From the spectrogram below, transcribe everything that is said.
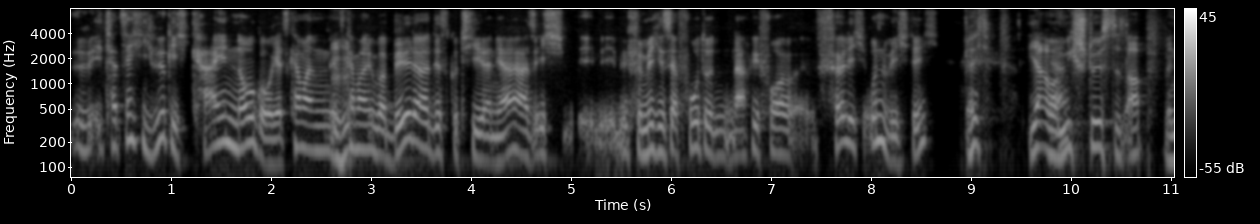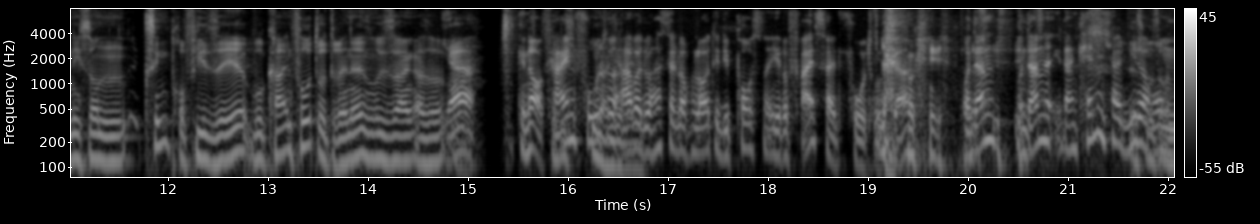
äh, tatsächlich wirklich kein No-Go. Jetzt kann man, mhm. jetzt kann man über Bilder diskutieren, ja. Also ich, für mich ist ja Foto nach wie vor völlig unwichtig. Echt? Ja, aber ja. mich stößt es ab, wenn ich so ein Xing-Profil sehe, wo kein Foto drin ist, muss ich sagen, also. Ja, Genau, kein Foto, unangenehm. aber du hast ja doch Leute, die posten ihre Freizeitfotos. Ja? okay, und dann, und dann, dann kenne ich halt wiederum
